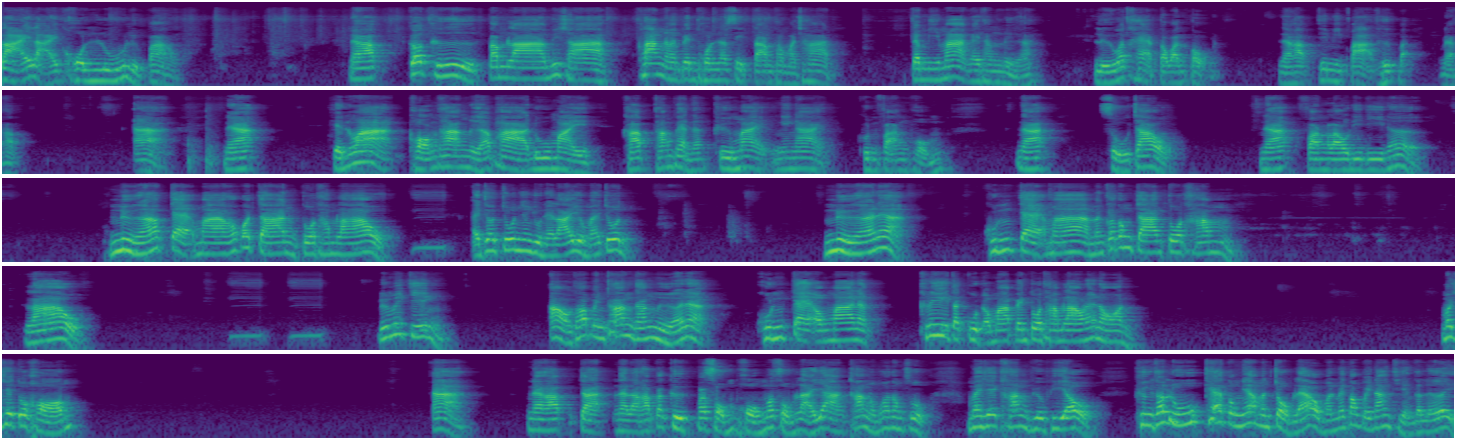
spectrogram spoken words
หลายหลายคนรู้หรือเปล่า นะครับ ก็คือตำราวิชาคลั่งเนี่ยมันเป็นทนสิทธิ์ตามธรรมชาติ จะมีมากในทางเหนือ หรือว่าแถบตะวันตกนะครับ ที่มีป่าทึบอะนะครับอ่าเนี่ยเห็นว่าของทางเหนือผ่าดูใหม่ครับ ทั้งแผ่นนะคือไม่ง่าย ๆ คุณฟังผมนะ สู่เจ้า นะ ฟังเราดีๆ เนอะเหนือแกะมาเขาก็จานตัวทำลาว ไอ้เจ้าจุนยังอยู่ในไลฟ์อยู่ไหมจุนเหนือเนี่ย คุณแกะมามันก็ต้องจานตัวทำลาวหรือไม่จริงอ้าวถ้าเป็นข้างทางเหนือเนี่ย คุณแกะออกมาเนี่ย คลี่ตะกุดออกมาเป็นตัวทำลาวแน่นอน ไม่ใช่ตัวขอม อ่านะครับ จะนั่นแหละครับก็คือผสมผงผสมหลายอย่างข้างหลวงพ่อทองสุกไม่ใช่ข้างเพียวๆคือถ้ารู้แค่ตรงเนี้ยมันจบแล้วมันไม่ต้องไปนั่งเถียงกันเลย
